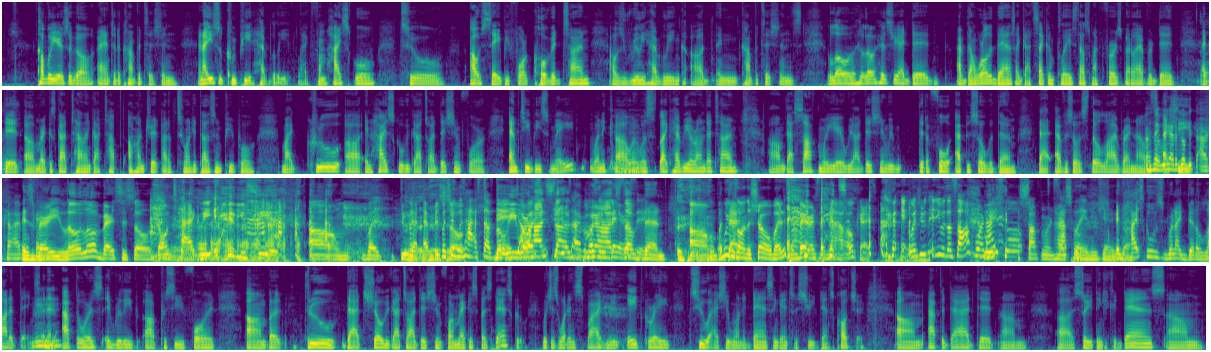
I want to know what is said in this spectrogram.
couple years ago, I entered a competition, and I used to compete heavily, like from high school to I would say before COVID time. I was really heavily in, uh, in competitions. Low low history. I did. I've done World of Dance. I got second place. That was my first battle I ever did. I did uh, America's Got Talent. Got top 100 out of 200,000 people. My crew uh, in high school, we got to audition for MTV's Made when it uh, when it was like heavy around that time. Um, that sophomore year, we auditioned. We did a full episode with them. That episode is still live right now. I was like, we gotta go get the archive. It's okay. very little, little embarrassing, so don't tag me if you see it. Um, but through that But you episode, was hot stuff but then. we were hot stuff. We were hot stuff then. Um, but we that, was on the show, but it's embarrassing now. Okay. what you said? You was a sophomore in high school. sophomore in high Stop school. playing these games. in bro. high school was when I did a lot of things, and then Mhm. afterwards it really uh, proceeded forward. Um, but through that show, we got to audition for America's Best Dance Crew, which is what inspired me in eighth grade to actually want to dance and get into the street dance culture. Um, after that, did um, uh, So You Think You Can Dance. Um,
